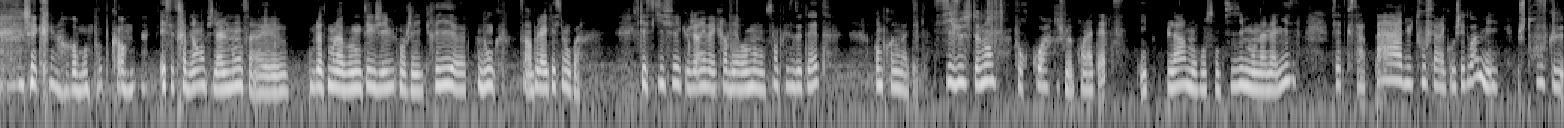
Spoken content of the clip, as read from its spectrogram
j'écris un roman popcorn. Et c'est très bien, finalement, c'est complètement la volonté que j'ai eue quand j'ai écrit. donc, c'est un peu la question, quoi. Qu'est-ce qui fait que j'arrive à écrire des romans sans prise de tête en me prenant la tête? Si justement, pourquoi je me prends la tête et là, mon ressenti, mon analyse, peut-être que ça va pas du tout faire écho chez toi, mais je trouve que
